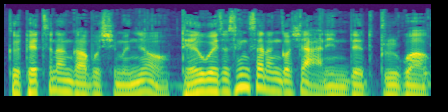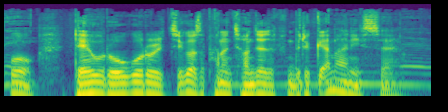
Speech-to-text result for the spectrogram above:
그 베트남 가보시면요. 대우에서 생산한 것이 아닌데도 불구하고 네. 대우 로고를 찍어서 파는 전자제품들이 꽤 많이 있어요. 네.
